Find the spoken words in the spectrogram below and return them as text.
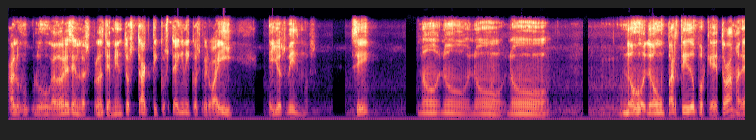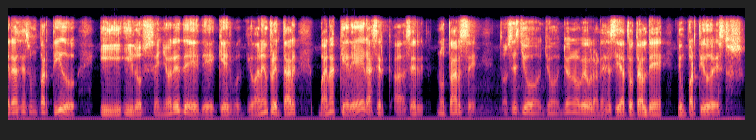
a los, jugadores en los planteamientos tácticos, técnicos, pero ahí, ellos mismos, ¿sí? No, no, no, no, no, no un partido, porque de todas maneras es un partido y, los señores de, que, van a enfrentar van a querer hacer, hacer notarse. Entonces yo, yo, yo no veo la necesidad total de, de un partido de estos.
